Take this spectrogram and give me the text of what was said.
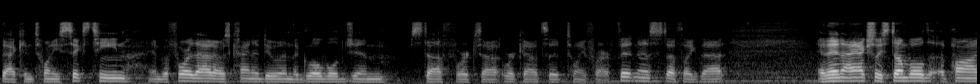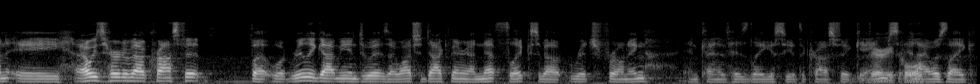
back in 2016, and before that I was kind of doing the globo gym stuff, works out, workouts at 24 Hour Fitness, stuff like that. And then I actually stumbled upon a. I always heard about CrossFit, but what really got me into it is I watched a documentary on Netflix about Rich Froning and kind of his legacy at the CrossFit Games. Very cool. And I was like,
